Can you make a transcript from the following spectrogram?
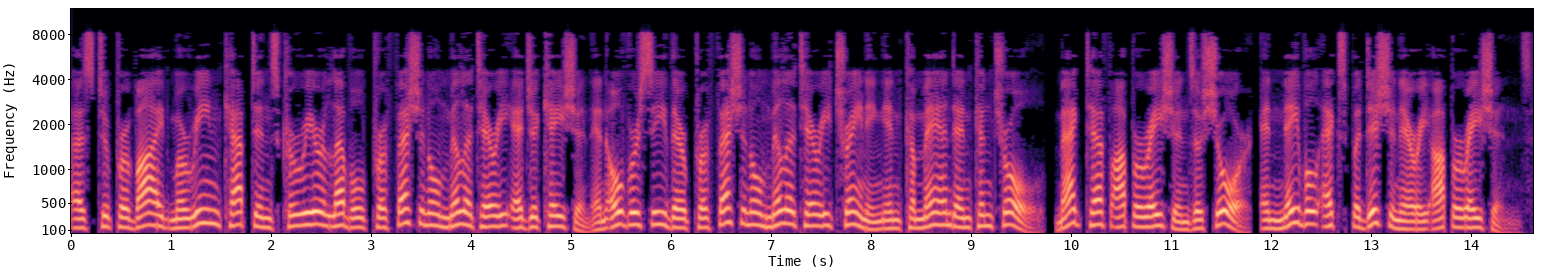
is to provide Marine captains career-level professional military education and oversee their professional military training in command and control, MAGTF operations ashore, and naval expeditionary operations.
